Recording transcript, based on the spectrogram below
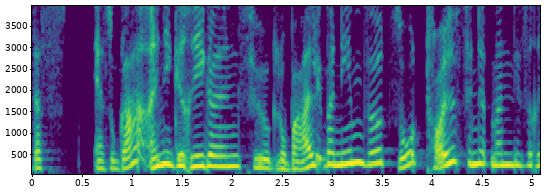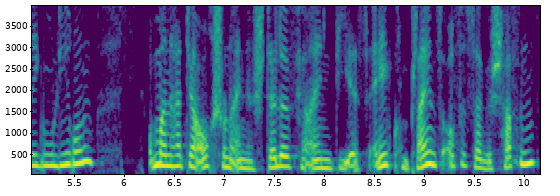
dass er sogar einige Regeln für global übernehmen wird. So toll findet man diese Regulierung. Und man hat ja auch schon eine Stelle für einen DSA Compliance Officer geschaffen.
